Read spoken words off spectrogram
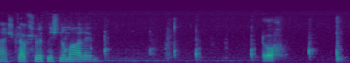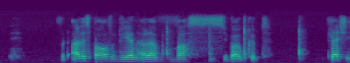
Ja, ich glaube, ich würde nicht normal leben. Doch. Ich würde alles ausprobieren, Alter, was es überhaupt gibt. Vielleicht,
